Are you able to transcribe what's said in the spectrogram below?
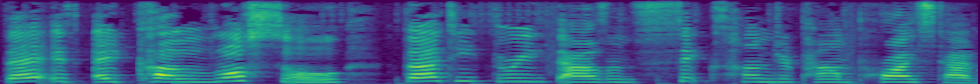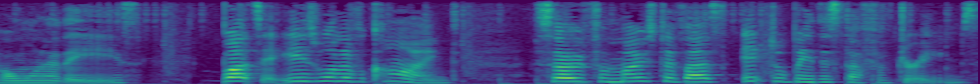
There is a colossal £33,600 price tag on one of these, but it is one of a kind, so for most of us, it will be the stuff of dreams.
